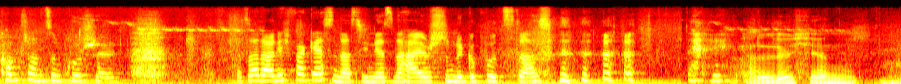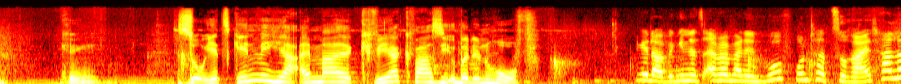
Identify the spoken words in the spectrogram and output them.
kommt schon zum Kuscheln. Das hat er nicht vergessen, dass du ihn jetzt eine halbe Stunde geputzt hast. Hallöchen. King. So, jetzt gehen wir hier einmal quer quasi über den Hof. Genau, wir gehen jetzt einmal bei den Hof runter zur Reithalle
